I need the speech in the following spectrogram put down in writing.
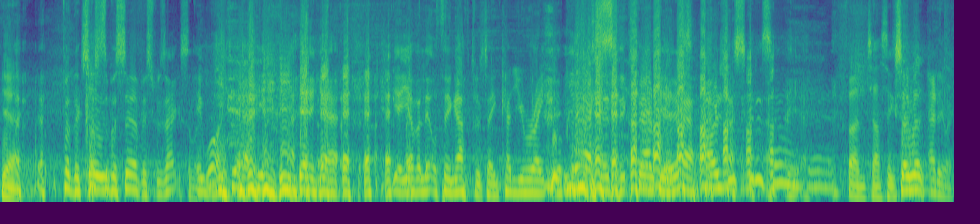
Yeah. But the customer service was excellent. It was, yeah, yeah, yeah, yeah. Yeah, you have a little thing afterwards saying, "Can you rate your customer service experience?" I was just going to say. Fantastic. So look, Anyway.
